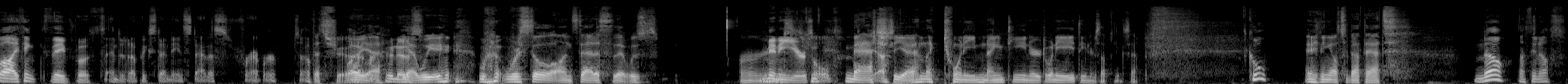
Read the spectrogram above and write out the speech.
Well, I think they've both ended up extending status forever. So That's true. Oh, whatever. Oh yeah, Who knows? Yeah, we we're still on status that was earned, Many years old. matched. Yeah. in like 2019 or 2018 or something. So, Cool. anything else about that? No, nothing else.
